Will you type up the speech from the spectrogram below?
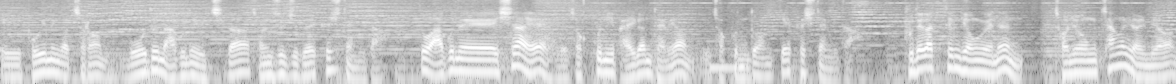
이 보이는 것처럼 모든 아군의 위치가 전술지도에 표시됩니다. 또 아군의 시야에 적군이 발견되면 적군도 함께 표시됩니다. 부대 같은 경우에는 전용 창을 열면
